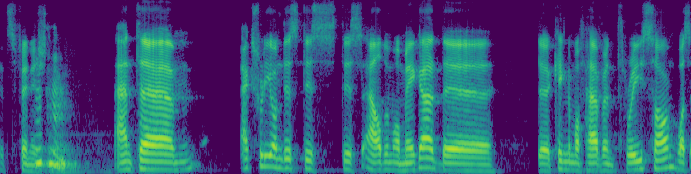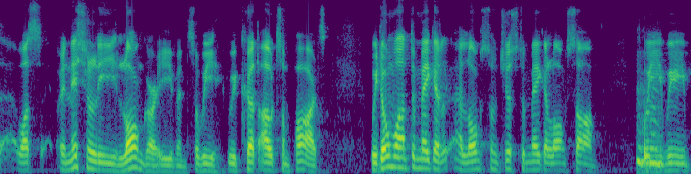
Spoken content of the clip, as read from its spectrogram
It's finished. Mm-hmm. And um, actually, on this this this album Omega, the the Kingdom of Heaven three song was was initially longer even. So we we cut out some parts. We don't want to make a, a long song just to make a long song. Mm-hmm. We we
